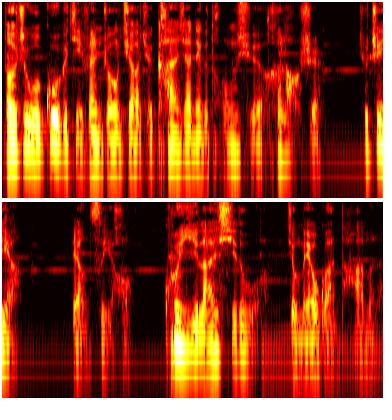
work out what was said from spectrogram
导致我过个几分钟就要去看一下那个同学和老师。就这样，两次以后，困意来袭的我就没有管他们了。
